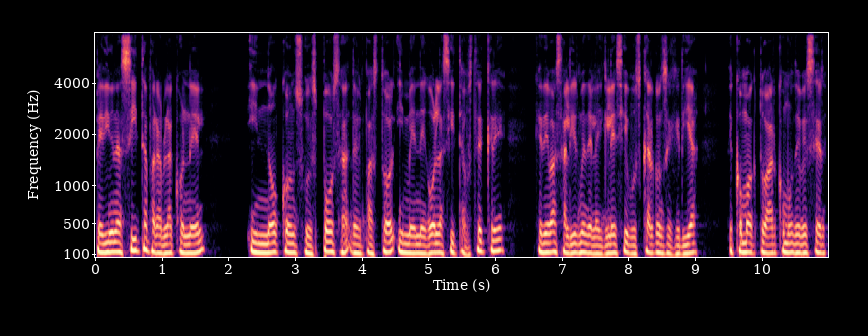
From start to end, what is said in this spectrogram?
Pedí una cita para hablar con él y no con su esposa del pastor y me negó la cita. ¿Usted cree que deba salirme de la iglesia y buscar consejería de cómo actuar, cómo debe ser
